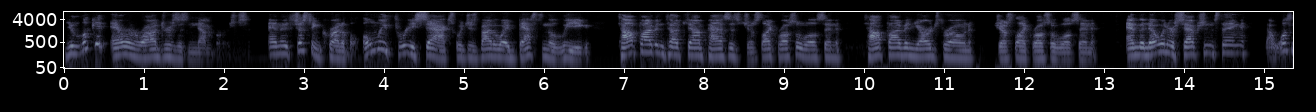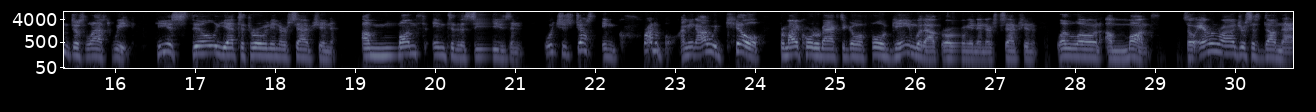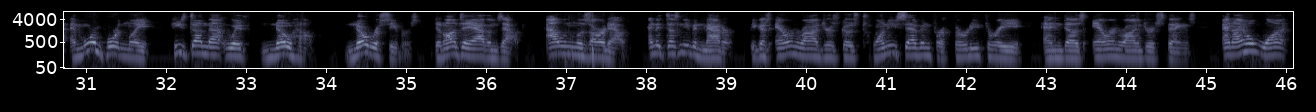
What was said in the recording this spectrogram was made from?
you look at Aaron Rodgers' numbers, and it's just incredible. Only three sacks, which is by the way best in the league. Top five in touchdown passes, just like Russell Wilson. Top five in yards thrown, just like Russell Wilson. And the no interceptions thing, that wasn't just last week. He is still yet to throw an interception a month into the season, which is just incredible. I mean, I would kill for my quarterback to go a full game without throwing an interception, let alone a month. So Aaron Rodgers has done that. And more importantly, he's done that with no help, no receivers. Davante Adams out, Allen Lazard out, And it doesn't even matter because Aaron Rodgers goes 27 for 33 and does Aaron Rodgers things. And I don't want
